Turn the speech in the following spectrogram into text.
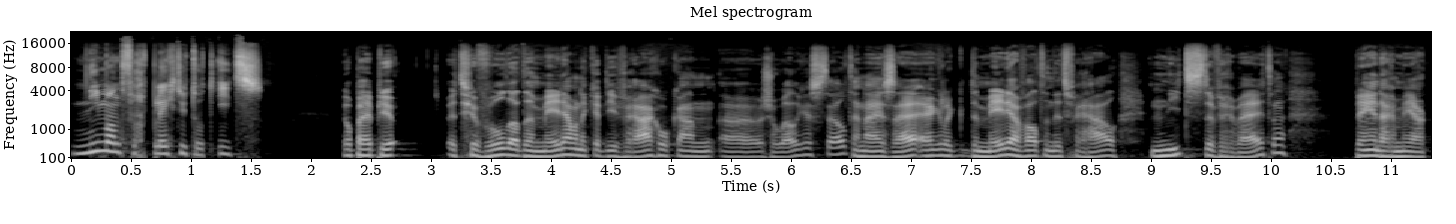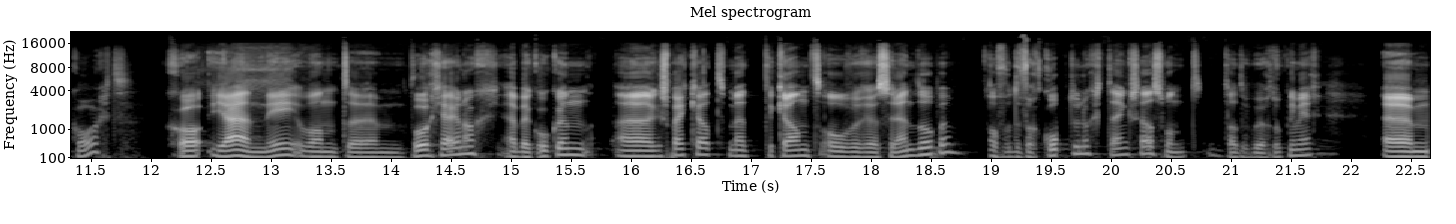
Niemand verplicht u tot iets. Joppe, heb je het gevoel dat de media, want ik heb die vraag ook aan eh Joël gesteld, en hij zei eigenlijk, de media valt in dit verhaal niets te verwijten. Ben je daarmee akkoord? Goh, ja nee, want ehm, vorig jaar nog heb ik ook een eh, gesprek gehad met de krant over uh, studentendopen. Of de verkoop toen nog, denk ik zelfs, want dat gebeurt ook niet meer. Um,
